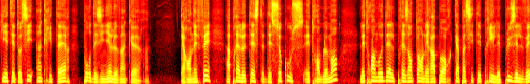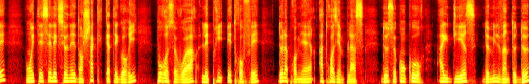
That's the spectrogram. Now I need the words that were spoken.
qui était aussi un critère pour désigner le vainqueur. Car en effet, après le test des secousses et tremblements, les trois modèles présentant les rapports capacité-prix les plus élevés ont été sélectionnés dans chaque catégorie pour recevoir les prix et trophées de la première à troisième place de ce concours Ideas 2022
